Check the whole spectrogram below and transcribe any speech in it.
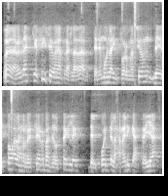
Bueno, la verdad es que sí se van a trasladar. Tenemos la información de todas las reservas de hoteles del Puente de las Américas hasta allá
